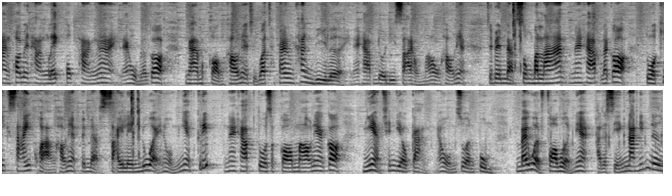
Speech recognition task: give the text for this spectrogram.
งๆค่อนไปทางเล็กพกพาง่ายนะครับผมแล้วก็งานประกอบเขาเนี่ยถือว่าใช้ได้ค่อนข้างดีเลยนะครับ โดยดีไซน์ของเมาส์ของเขาเนี่ยจะเป็นแบบทรงบาลานซ์นะครับ แล้วก็ตัวคลิกซ้ายขวาของเขาเนี่ยเป็นแบบไซเลนด้วยนะผมเงียบกริบนะครับ ตัวสกอร์เมาส์เนี่ยก็เงียบเช่นเดียวกันนะผมส่วนปุ่ม backward forward เนี่ยอาจจะเสียงดังนิดนึง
